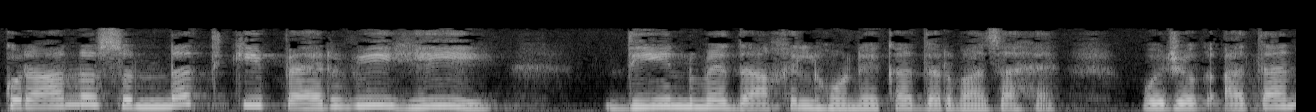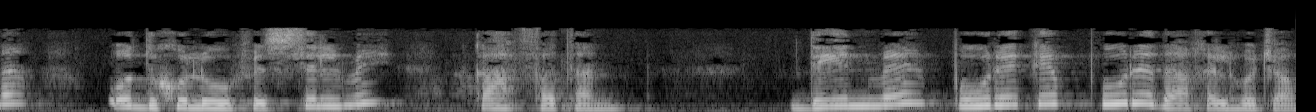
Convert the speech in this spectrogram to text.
قرآن و سنت کی پیروی ہی دین میں داخل ہونے کا دروازہ ہے۔ وہ جو آتا ہے نا اد خلوف سلم کافتن دین میں پورے کے پورے داخل ہو جاؤ۔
